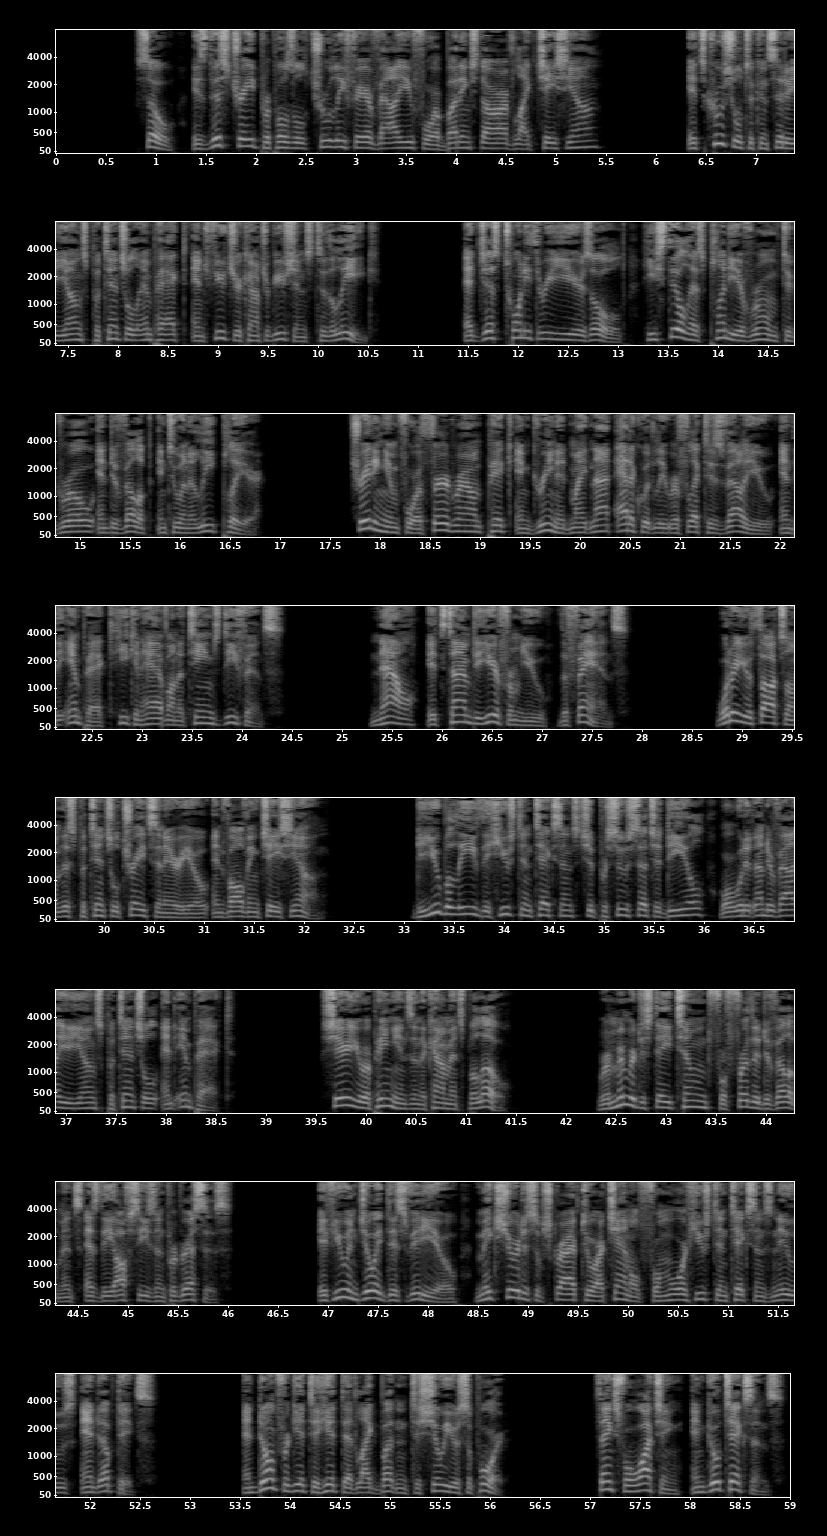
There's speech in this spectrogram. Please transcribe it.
So, is this trade proposal truly fair value for a budding star like Chase Young? It's crucial to consider Young's potential impact and future contributions to the league. At just 23 years old, he still has plenty of room to grow and develop into an elite player. Trading him for a third round pick and Greenard might not adequately reflect his value and the impact he can have on a team's defense. Now, it's time to hear from you, the fans. What are your thoughts on this potential trade scenario involving Chase Young? Do you believe the Houston Texans should pursue such a deal, or would it undervalue Young's potential and impact? Share your opinions in the comments below. Remember to stay tuned for further developments as the offseason progresses. If you enjoyed this video, make sure to subscribe to our channel for more Houston Texans news and updates. And don't forget to hit that like button to show your support. Thanks for watching, and go Texans!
